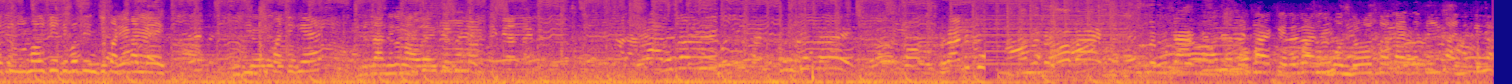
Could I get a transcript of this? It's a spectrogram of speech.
तुझी मावशी येते बघ तीनची पाठी काढली तीनची पाठी घ्या काय केलं राणी गोंधळ होता काय तर त्यांनी काय नाही केला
